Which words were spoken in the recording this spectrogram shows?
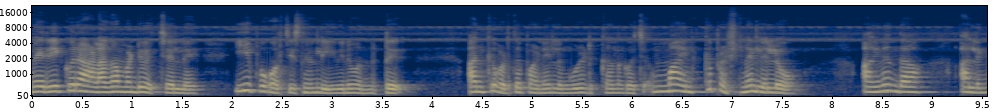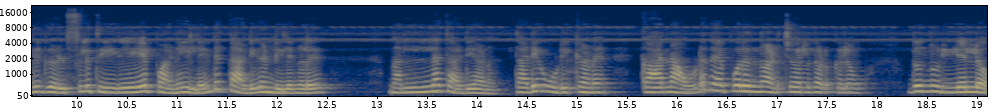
പെരേക്ക് ഒരാളാകാൻ വേണ്ടി വെച്ചല്ലേ. ഈ ഇപ്പോൾ കുറച്ച് ദിവസത്തിന് ലീവിന് വന്നിട്ട്. എനിക്ക് ഇവിടുത്തെ പണിയെല്ലാം കൂടി എടുക്കാമെന്നൊക്കെ വെച്ചാൽ ഉമ്മ എനിക്ക് പ്രശ്നമില്ലല്ലോ. അതിനെന്താ? അല്ലെങ്കിൽ ഗൾഫിൽ തീരെ പണിയില്ല. എന്റെ തടി കണ്ടില്ല നിങ്ങൾ നല്ല തടിയാണ്. തടി കൂടിക്കാണ്. കാരണം അവിടെ ഇതേപോലെ ഒന്നും അടിച്ചു വരലും തുടക്കലും ഇതൊന്നും ഇല്ലല്ലോ.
